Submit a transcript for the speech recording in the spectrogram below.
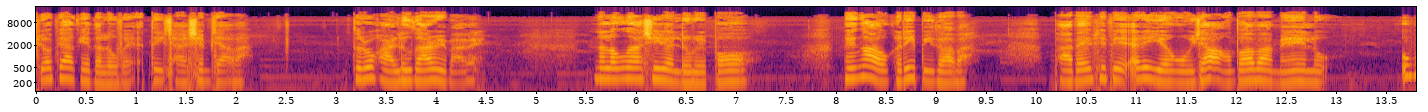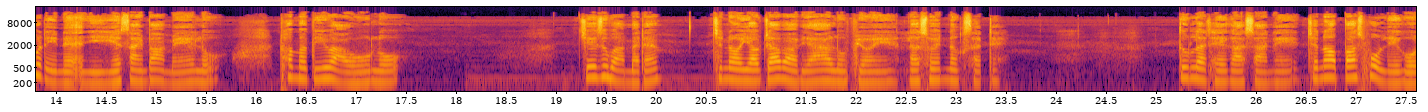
ပြောပြခဲ့တယ်လို့ပဲအသေးချာရှင်းပြပါသူတို့ဟာလူသားတွေပါပဲ နှလုံးသားရှိတဲ့လူတွေပေါ့မင်းငါ့ကိုခရီးပေးသွားပါဘာပဲဖြစ်ဖြစ်အဲ့ဒီရုံကိုရောက်အောင်သွားပါမယ်လို့ဥပဒေနဲ့အညီရင်ဆိုင်ပါမယ်လို့ထွက်မပြေးပါဘူးလို့ကျေးဇူးပါမဒမ်ကျွန်တော်ယောက်ျားပါဗျာလို့ပြောရင်လက်ဆွဲနှုတ်ဆက်တယ်သူ့လက်ထဲကစာနဲ့ကျွန်တော် passport လေးကို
